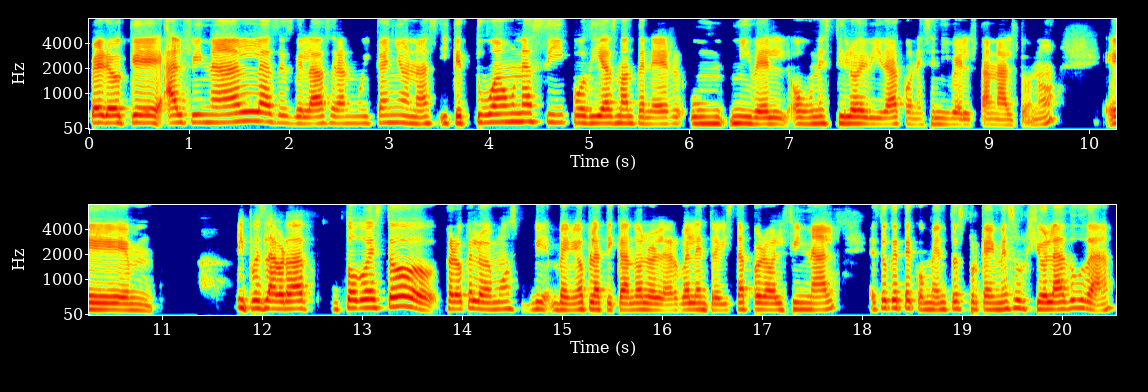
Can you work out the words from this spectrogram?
Pero que al final las desveladas eran muy cañonas y que tú aún así podías mantener un nivel o un estilo de vida con ese nivel tan alto, ¿no? Em, y pues la verdad, todo esto creo que lo hemos venido platicando a lo largo de la entrevista, pero al final, esto que te comento es porque a mí me surgió la duda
